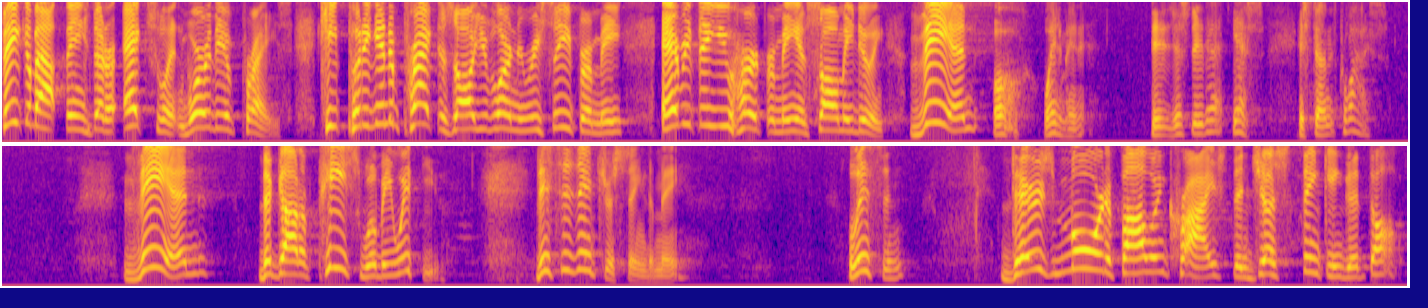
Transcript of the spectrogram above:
Think about things that are excellent and worthy of praise. Keep putting into practice all you've learned and received from me, everything you heard from me and saw me doing. Then, oh, wait a minute. Did it just do that? Yes, it's done it twice. Then the God of peace will be with you. This is interesting to me. Listen, there's more to following Christ than just thinking good thoughts.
